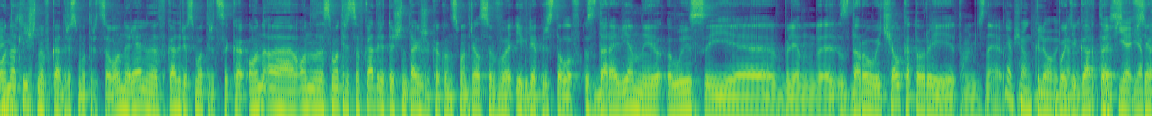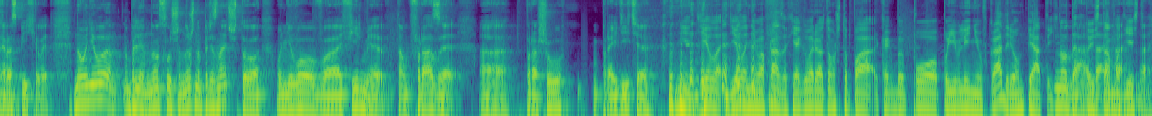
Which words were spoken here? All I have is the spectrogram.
он отлично в кадре смотрится. Он реально в кадре смотрится как он, а, он смотрится в кадре точно так же, как он смотрелся в Игре престолов. Здоровенный, лысый, э, блин, э, здоровый чел, который там не знаю, и вообще он клевый, бодигарда я, всех я прям... распихивает. Но у него, блин, ну слушай, нужно признать, что у него в фильме там фразы э, "прошу, пройдите". Нет, дело дело не во фразах. Я говорю о том, что по как бы по появлению в кадре он пятый. Ну да, то есть да, там да, вот есть да.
